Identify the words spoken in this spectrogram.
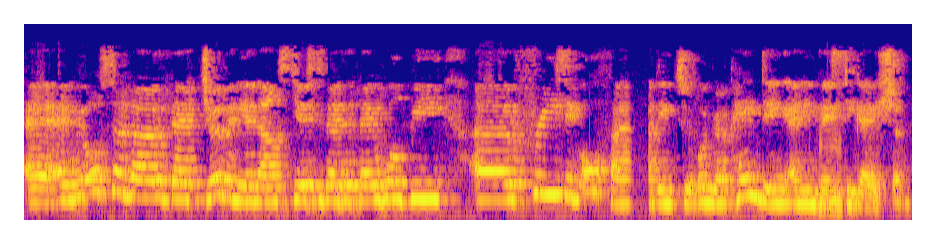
Uh, and we also know that Germany announced yesterday that they will be uh, freezing all funding to UNRWA pending an investigation.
